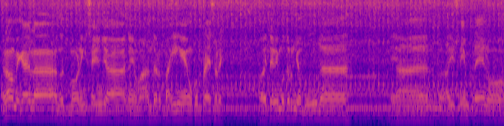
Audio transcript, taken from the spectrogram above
Hello, Mikaela. Good morning sa inyo dyan. Ayun, ma-under, maingay yung compressor eh. O, ito na yung motor nyo. Buo na. Ayan. Ayos na yung preno.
